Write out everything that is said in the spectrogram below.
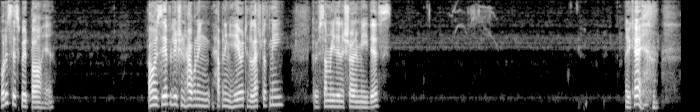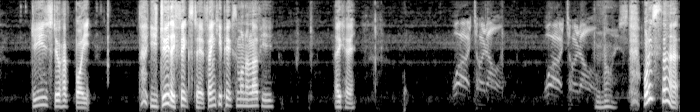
what is this weird bar here? Oh, is the evolution happening happening here to the left of me? But for some reason it's showing me this. Okay. do you still have bite? You do, they fixed it. Thank you, Pixelmon, I love you. Okay. Nice. What is that?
